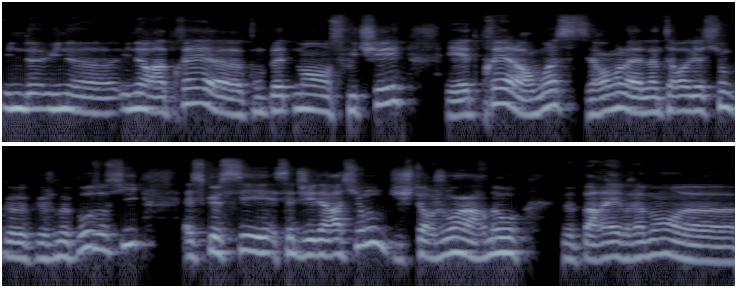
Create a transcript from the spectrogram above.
une, une, une, heure après, complètement switché et être prêt. Alors moi, c'est vraiment l'interrogation que, que, je me pose aussi. Est-ce que c'est cette génération, je te rejoins Arnaud, me paraît vraiment euh,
